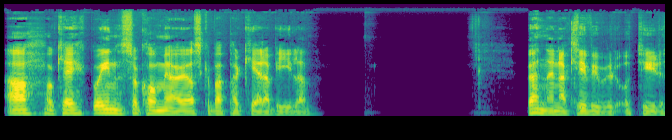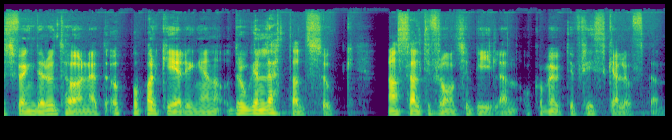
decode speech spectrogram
Ja, okej, okay. gå in så kommer jag. Jag ska bara parkera bilen. Vännerna klev ur och Tyr svängde runt hörnet upp på parkeringen och drog en lättad suck när han ställt ifrån sig bilen och kom ut i friska luften.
